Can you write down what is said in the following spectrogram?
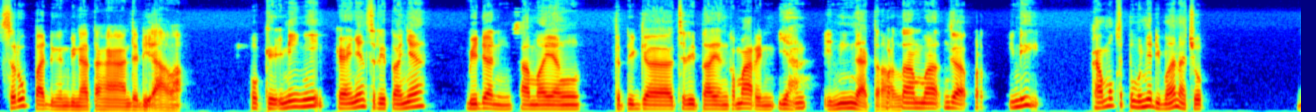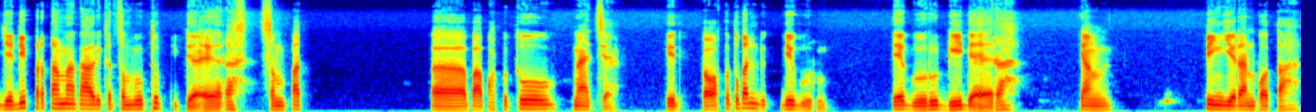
serupa dengan binatang yang ada di alam. Oke, ini ini kayaknya ceritanya beda nih sama yang ketiga cerita yang kemarin. Ya, ini nggak terlalu Pertama, enggak, per- ini kamu ketemunya di mana, Cuk? Jadi pertama kali ketemu tuh di daerah tempat eh papaku tuh ngajar. Di- Papaku tuh kan dia guru. Dia guru di daerah yang pinggiran kota.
